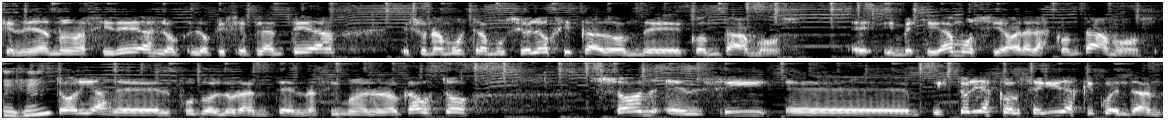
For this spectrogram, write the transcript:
generar nuevas ideas. Lo, que se plantea es una muestra museológica donde contamos, eh, investigamos y ahora las contamos, historias del fútbol durante el nazismo del Holocausto son en sí eh, historias conseguidas que cuentan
